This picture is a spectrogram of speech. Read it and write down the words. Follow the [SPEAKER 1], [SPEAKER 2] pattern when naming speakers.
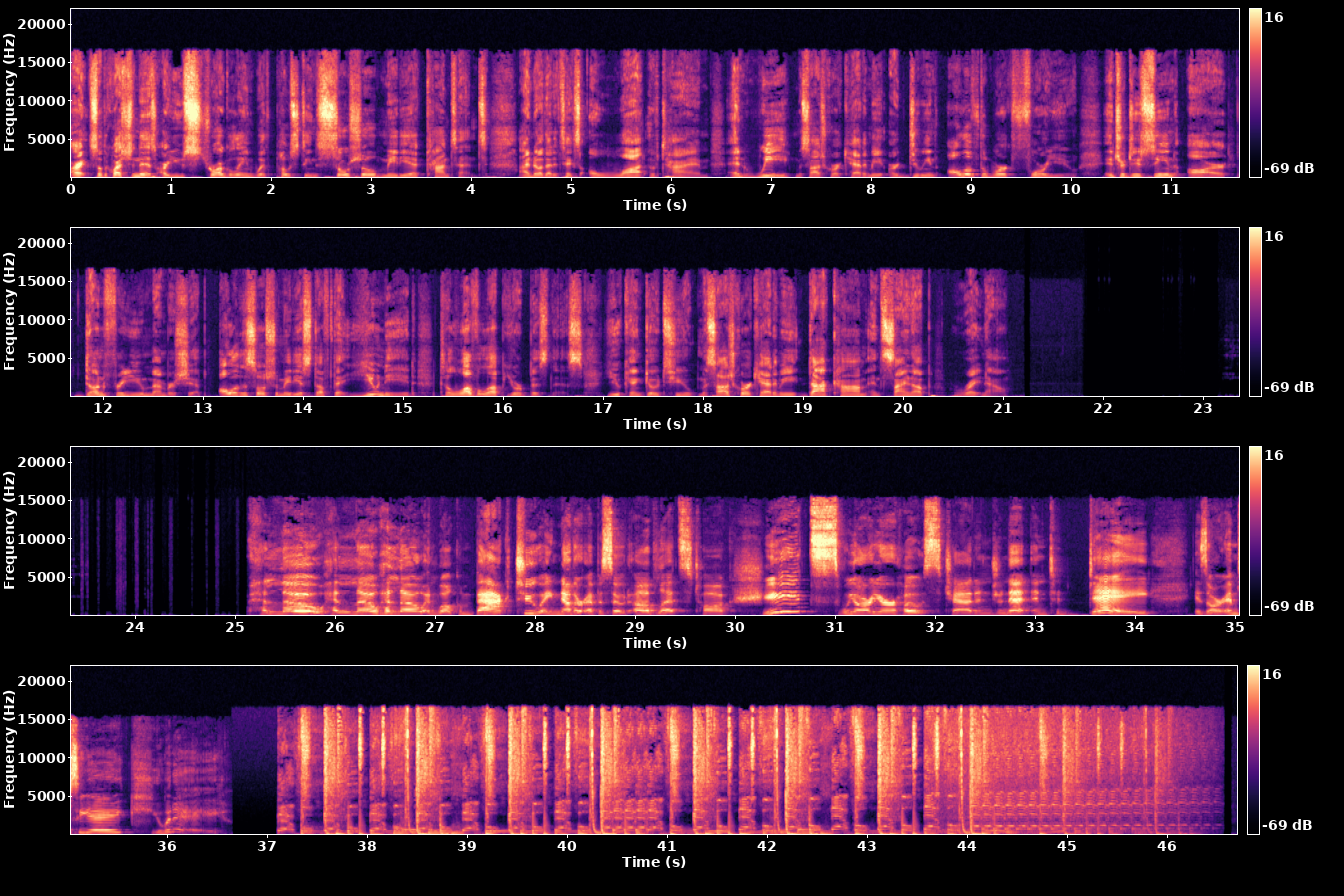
[SPEAKER 1] All right, so the question is Are you struggling with posting social media content? I know that it takes a lot of time, and we, Massage Core Academy, are doing all of the work for you. Introducing our Done For You membership, all of the social media stuff that you need to level up your business. You can go to massagecoreacademy.com and sign up right now.
[SPEAKER 2] Hello, hello, hello, and welcome back to another episode of Let's Talk Sheets. We are your hosts, Chad and Jeanette, and today is our MCA Q&A.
